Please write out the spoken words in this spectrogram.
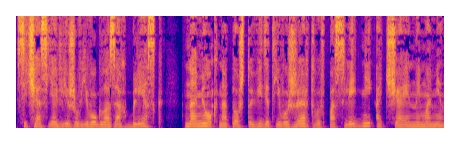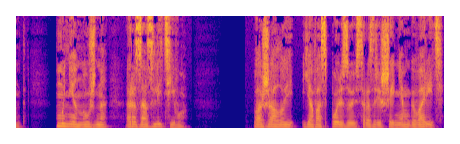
Сейчас я вижу в его глазах блеск, намек на то, что видят его жертвы в последний отчаянный момент. Мне нужно разозлить его. Пожалуй, я воспользуюсь разрешением говорить,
